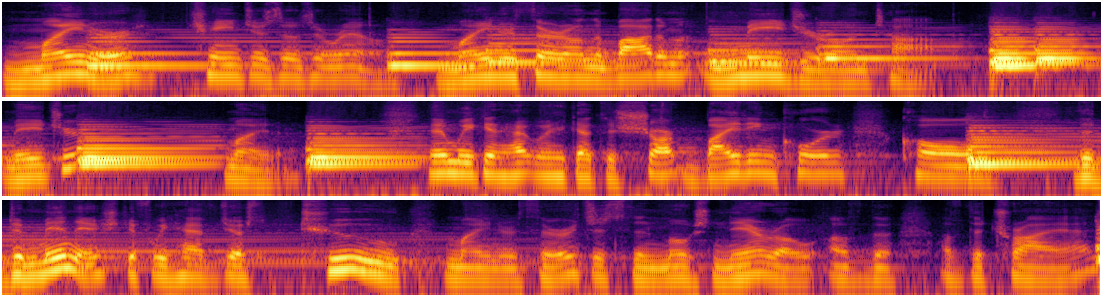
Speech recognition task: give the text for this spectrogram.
Minor changes those around. Minor third on the bottom, major on top. Major, minor. Then we could have, we got the sharp biting chord called the diminished, if we have just two minor thirds, it's the most narrow of the, of the triads.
